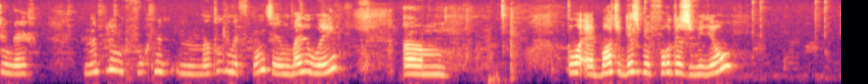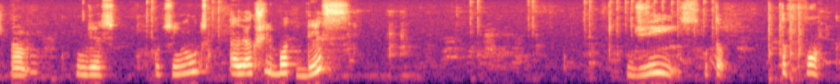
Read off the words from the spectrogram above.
Guys, I'm playing Fortnite not with my friends and by the way, um so I bought this before this video. Um just good see emotes. I actually bought this. Jeez, what the what the fuck?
